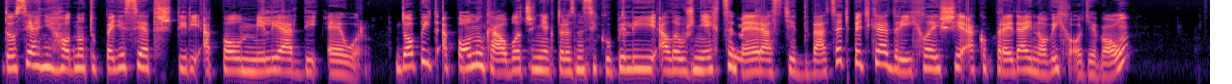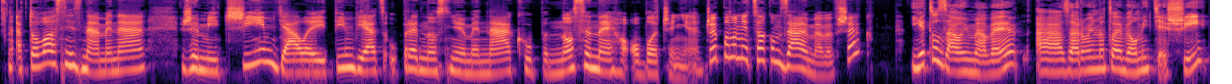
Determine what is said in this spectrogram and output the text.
dosiahne hodnotu 54,5 miliardy eur. Dopyt a ponuka oblečenia, ktoré sme si kúpili, ale už nechceme, rastie 25 krát rýchlejšie ako predaj nových odevov. A to vlastne znamená, že my čím ďalej, tým viac uprednostňujeme nákup noseného oblečenia. Čo je podľa mňa celkom zaujímavé však. Je to zaujímavé a zároveň ma to aj veľmi teší,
